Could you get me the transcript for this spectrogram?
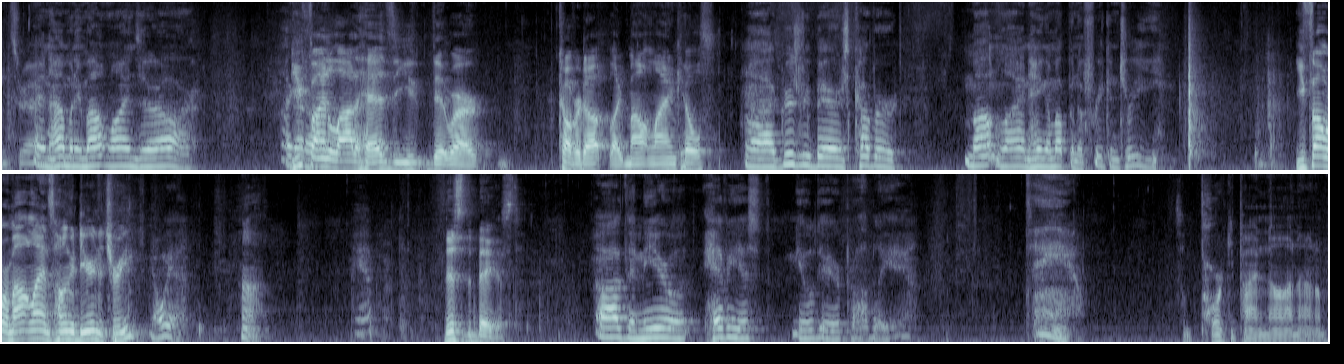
That's right. and how many mountain lions there are. I Do you got a- find a lot of heads that you that were covered up like mountain lion kills? Uh, grizzly bears cover mountain lion, hang them up in a freaking tree. You found where mountain lions hung a deer in a tree? Oh yeah. Huh. Yep. This is the biggest. Uh, the mule, heaviest mule deer, probably. Yeah. Damn. Some porcupine gnawing on them.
